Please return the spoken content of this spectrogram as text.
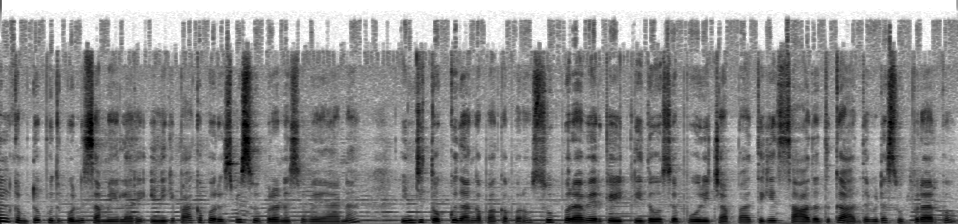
வெல்கம் டு புது பொண்ணு சமையலறை இன்றைக்கி பார்க்க போகிற ரெசிபி சூப்பரான சுவையான இஞ்சி தொக்கு தாங்க பார்க்க போகிறோம் சூப்பராகவே இருக்குது இட்லி தோசை பூரி சப்பாத்திக்கு சாதத்துக்கு அதை விட சூப்பராக இருக்கும்.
